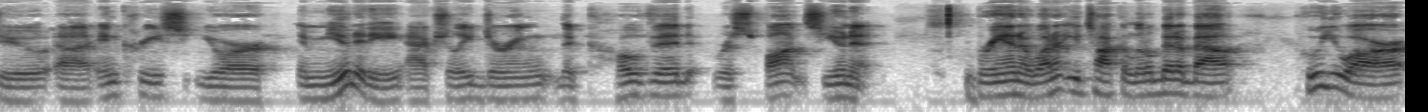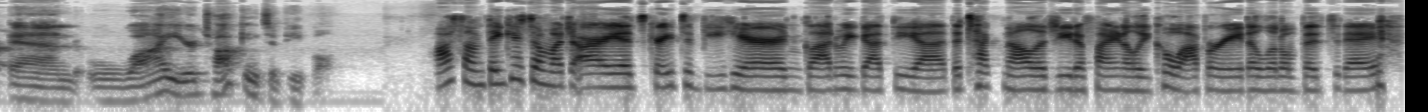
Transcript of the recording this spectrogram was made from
to uh, increase your immunity actually during the COVID response unit. Brianna, why don't you talk a little bit about who you are and why you're talking to people? Awesome. Thank you so much, Ari. It's great to be here and glad we got the uh, the technology to finally cooperate a little bit today.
